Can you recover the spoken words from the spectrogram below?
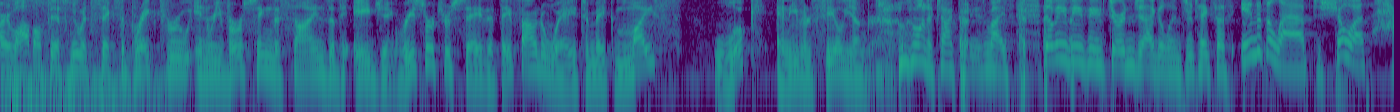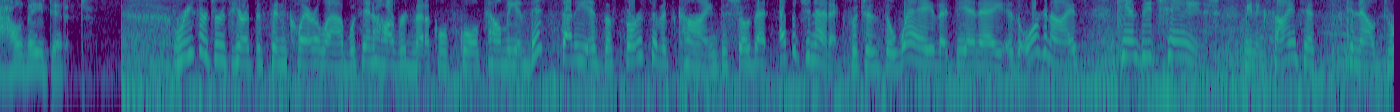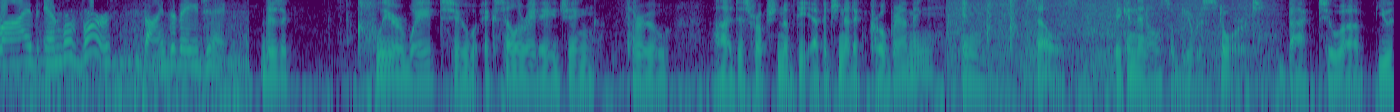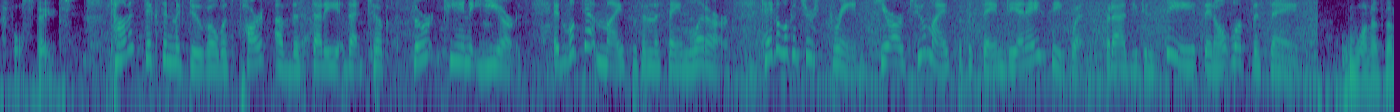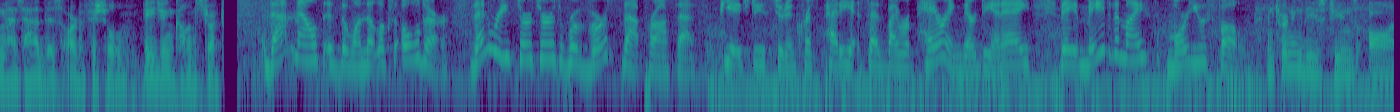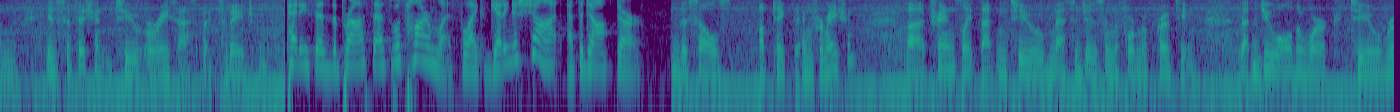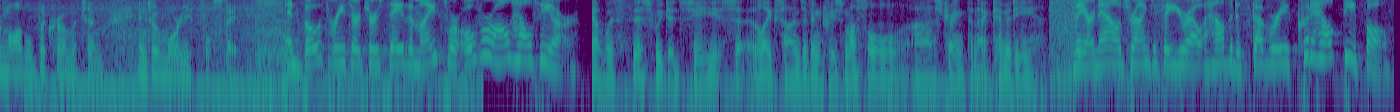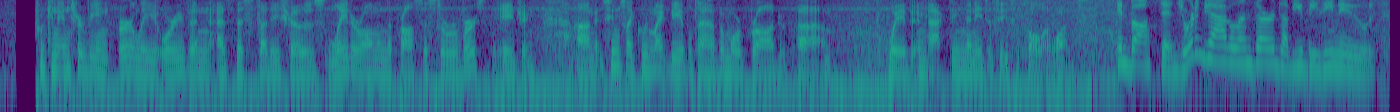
All right, well, how about this? New at 6, a breakthrough in reversing the signs of aging. Researchers say that they found a way to make mice look and even feel younger. We want to talk to these mice. WBZ's Jordyn Jagolinzer takes us into the lab to show us how they did it. Researchers here at the Sinclair Lab within Harvard Medical School tell me this study is the first of its kind to show that epigenetics, which is the way that DNA is organized, can be changed, meaning scientists can now drive and reverse signs of aging. There's a clear way to accelerate aging through uh, disruption of the epigenetic programming in cells. It can then also be restored back to a youthful state. Thomas Dixon McDougall was part of the study that took 13 years. It looked at mice within the same litter. Take a look at your screen. Here are two mice with the same DNA sequence, but as you can see, they don't look the same. One of them has had this artificial aging construct that mouse is the one that looks older. Then researchers reversed that process. PhD student Chris Petty says by repairing their DNA, they made the mice more youthful. And turning these genes on is sufficient to erase aspects of aging. Petty says the process was harmless, like getting a shot at the doctor. The cells uptake the information, uh, translate that into messages in the form of protein that do all the work to remodel the chromatin into a more youthful state. And both researchers say the mice were overall healthier. Yeah, with this we did see like signs of increased muscle uh, strength and activity. They are now trying to figure out how the discovery could help people. If we can intervene early or even, as this study shows, later on in the process to reverse the aging, um, it seems like we might be able to have a more broad um, way of impacting many diseases all at once. In Boston, Jordyn Jagolinzer, WBZ News.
